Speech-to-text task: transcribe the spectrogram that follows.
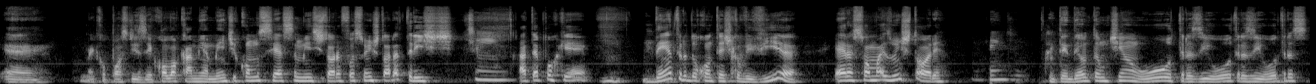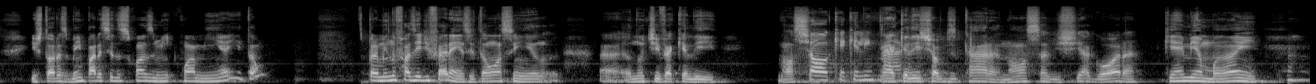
é, como é que eu posso dizer, colocar minha mente como se essa minha história fosse uma história triste. Sim. Até porque, dentro do contexto que eu vivia, era só mais uma história. Entendi. Entendeu? Então tinha outras e outras e outras histórias bem parecidas com, as, com a minha, então, para mim não fazia diferença. Então, assim, eu, eh, eu não tive aquele. Nossa, choque, aquele impacto. É, aquele choque de, cara, nossa, vixe, agora? Quem é minha mãe? Uhum.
